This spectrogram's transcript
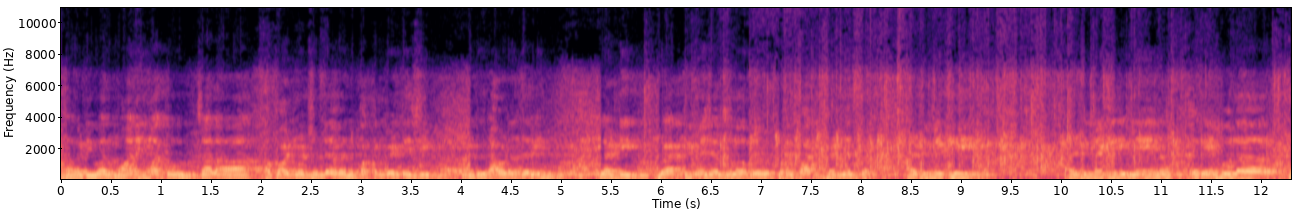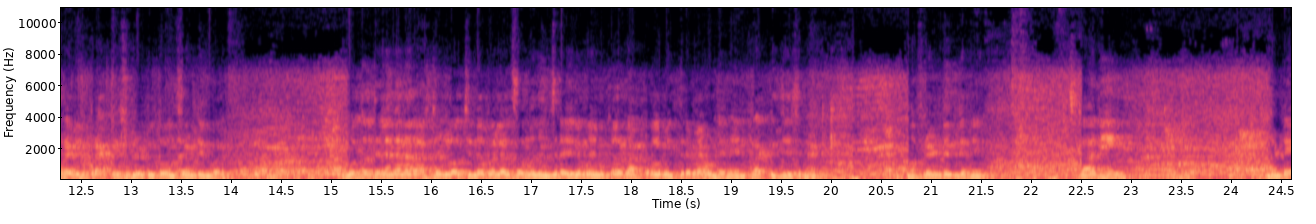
Uh, ఇవాళ మార్నింగ్ మాకు చాలా అపాయింట్మెంట్స్ ఉంటే అవన్నీ పక్కన పెట్టేసి ఇక్కడికి రావడం జరిగింది ఇలాంటి ప్రొయాక్టివ్ మెజర్స్లో మేము ఎప్పటికీ పార్టిసిపేట్ చేస్తాం అల్టిమేట్లీ అల్టిమేట్లీ నేను రెయిన్బోల ప్రైవేట్ ప్రాక్టీస్ ఉండే టూ థౌజండ్ సెవెంటీన్ వరకు. మొత్తం తెలంగాణ రాష్ట్రంలో చిన్నపిల్లలకు సంబంధించిన ఎలుము ఎముకల డాక్టర్లు ఇద్దరమే ఉండే. నేను ప్రాక్టీస్ చేసినట్టు మా ఫ్రెండ్ ఇంకా నేను. కానీ అంటే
